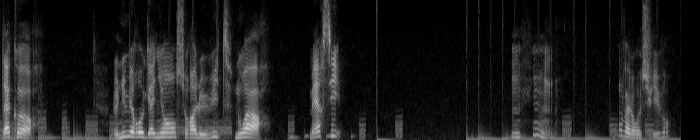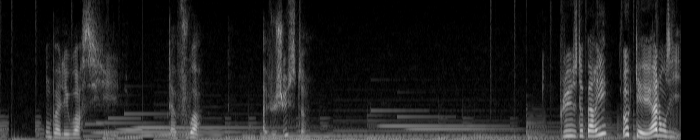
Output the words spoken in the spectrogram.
D'accord. Le numéro gagnant sera le 8 noir. Merci. Mhm. On va le resuivre. On va aller voir si la voix a vu juste. Plus de paris? Ok, allons-y.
